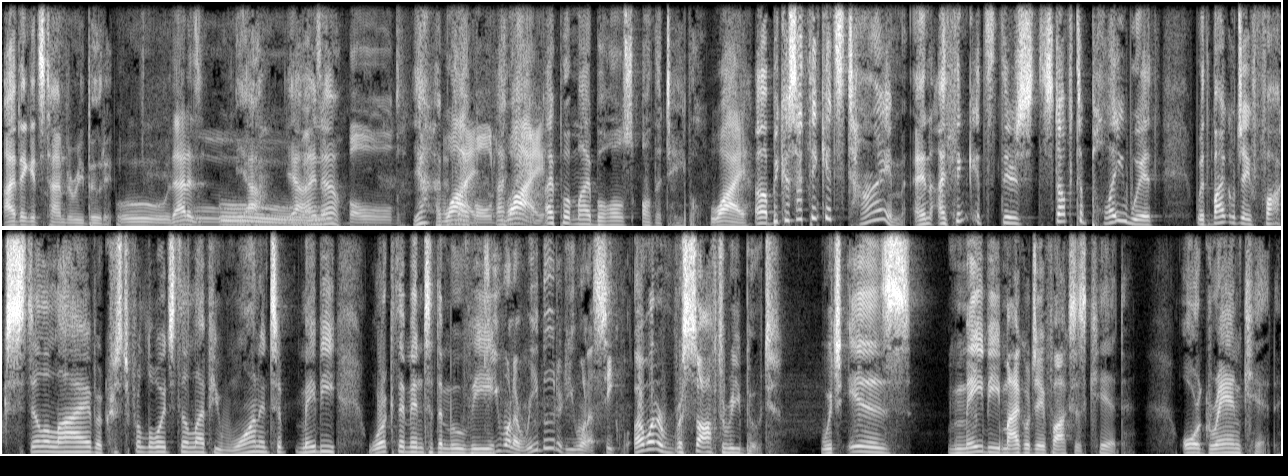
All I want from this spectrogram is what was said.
I think it's time to reboot it. Ooh, that is ooh. Yeah, yeah, I know. Bold. Yeah, I put Why? my- Bold I- Why? I put my balls on the table. Why? Uh, because I think it's time, and I think it's there's stuff to play with. With Michael J. Fox still alive or Christopher Lloyd still alive, if you wanted to maybe work them into the movie, Do you want a reboot or do you want a sequel? I want a soft reboot, which is maybe Michael J. Fox's kid or grandkid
